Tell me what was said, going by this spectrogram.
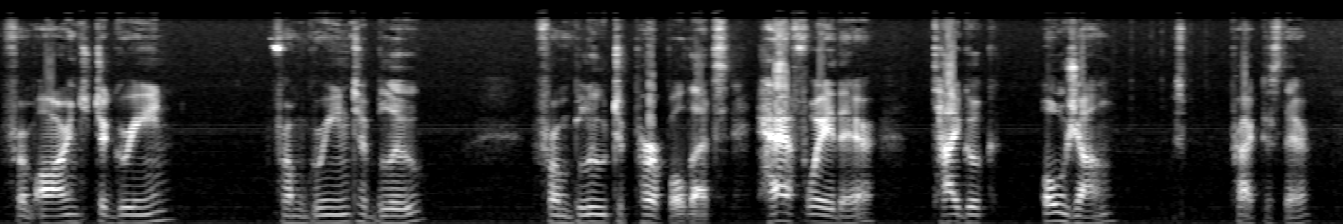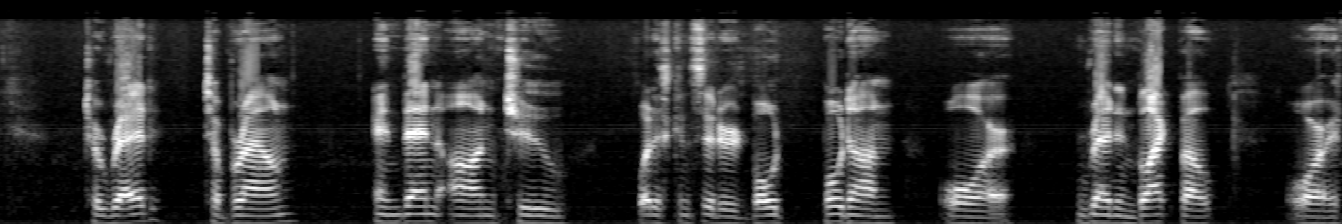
from orange to green, from green to blue, from blue to purple. That's halfway there. Taeguk Ojang, practice there. To red, to brown, and then on to what is considered Bodan or red and black belt, or it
